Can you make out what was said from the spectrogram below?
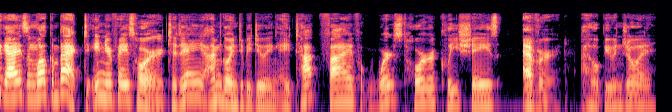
guys and welcome back to In Your Face Horror. Today I'm going to be doing a top 5 worst horror cliches ever. I hope you enjoy.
